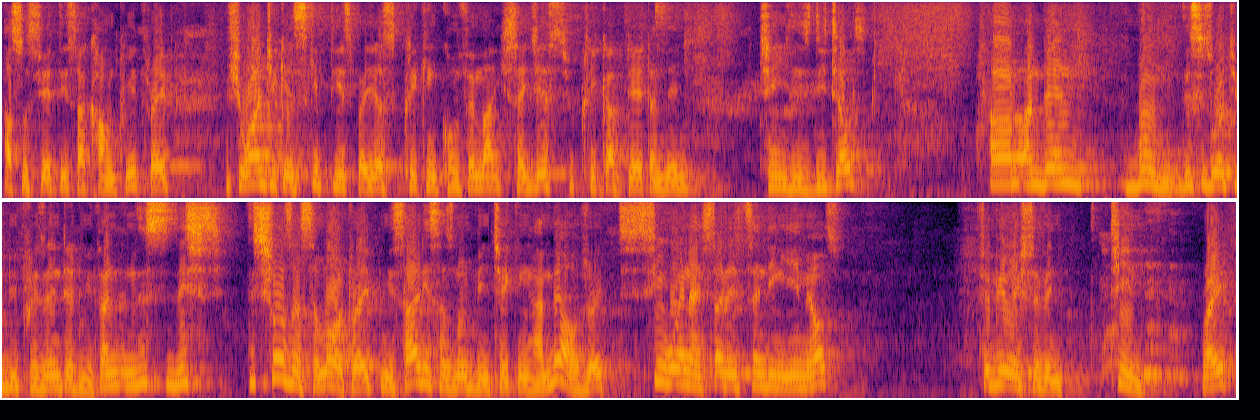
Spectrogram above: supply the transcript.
associate this account with, right? If you want, you can skip this by just clicking confirm. I suggest you click update and then change these details. Um, and then, boom, this is what you'll be presented with. And, and, this, this, this shows us a lot, right? Miss Alice has not been checking her mails, right? See when I started sending emails? February 17th, right?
